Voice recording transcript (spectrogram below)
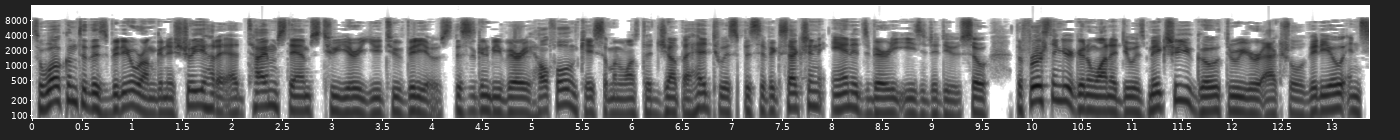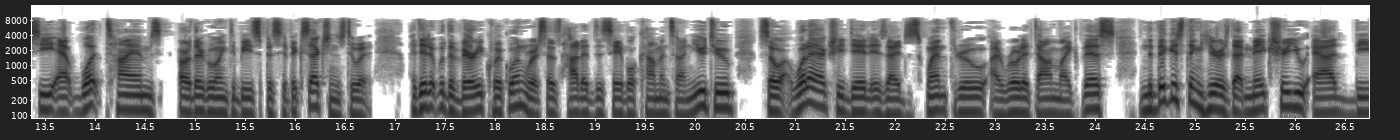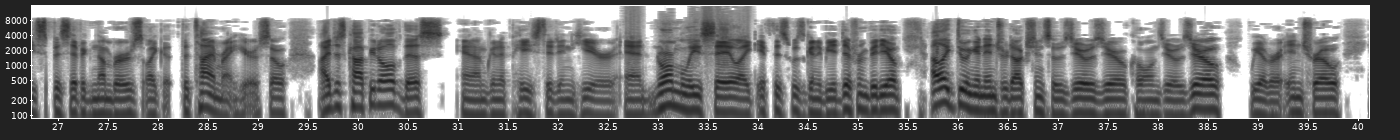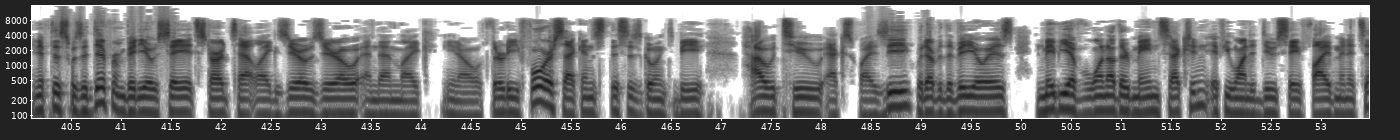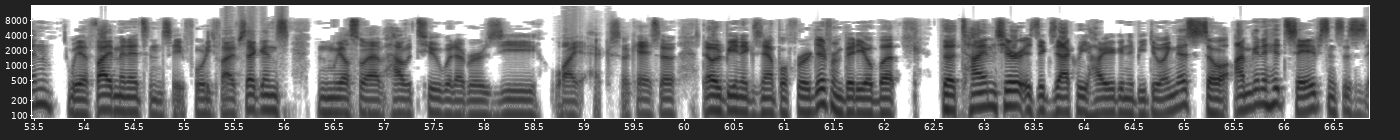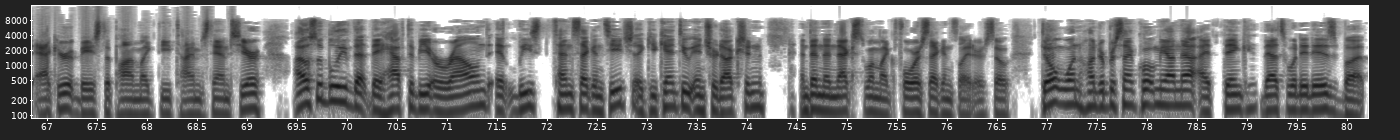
So welcome to this video where I'm going to show you how to add timestamps to your YouTube videos. This is going to be very helpful in case someone wants to jump ahead to a specific section and it's very easy to do. So the first thing you're going to want to do is make sure you go through your actual video and see at what times are there going to be specific sections to it. I did it with a very quick one where it says how to disable comments on YouTube. So what I actually did is I just went through, I wrote it down like this. And the biggest thing here is that make sure you add these specific numbers like the time right here. So I just copied all of this and I'm going to paste it in here. And normally say like if this was going to be a different video, I like doing an introduction. So zero, zero, colon 00, we have our intro. And if this was a different video, say it starts at like zero, zero, and then like, you know, 34 seconds, this is going to be how to XYZ, whatever the video is. And maybe you have one other main section if you want to do, say, five minutes in. We have five minutes and say 45 seconds. And we also have how to whatever ZYX. Okay, so that would be an example example for a different video, but the times here is exactly how you're going to be doing this. So I'm going to hit save since this is accurate based upon like the timestamps here. I also believe that they have to be around at least 10 seconds each. Like you can't do introduction and then the next one like four seconds later. So don't 100% quote me on that. I think that's what it is, but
